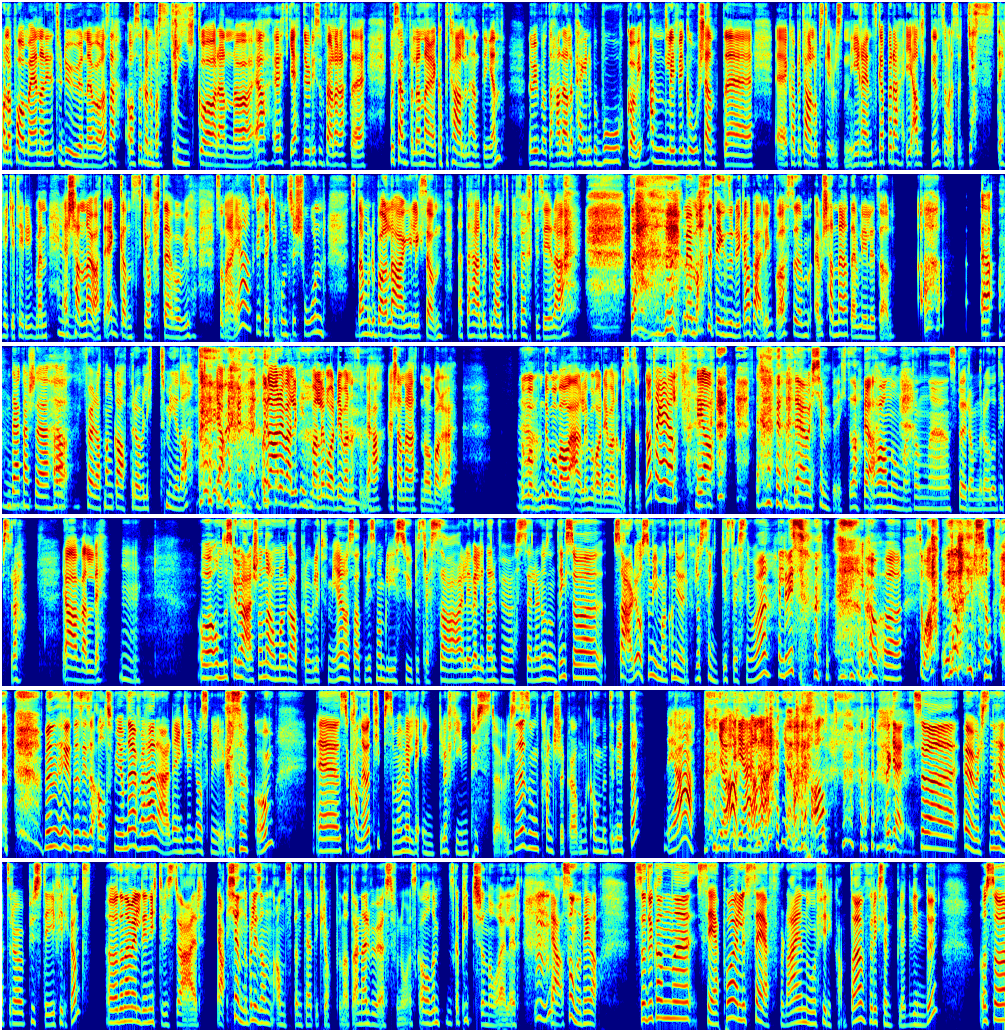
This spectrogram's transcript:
holder på med en av de to do-ene våre, da. og så kan du bare stryke over den, og ja, jeg vet ikke, du liksom føler at det, For eksempel den der kapitalinnhentingen. Når vi på en måte hadde alle pengene på bok, og vi endelig fikk godkjent eh, eh, kapitaloppskrivelsen i regnskapet, da, i Altinn, så var det sånn Yes, det fikk jeg til. Men jeg kjenner jo at det er ganske ofte hvor vi sånn her Ja, skal vi søke konsesjon? Så da må du bare lage liksom dette her dokumentet på 40 sider. Med masse ting som du ikke har peiling på. Så jeg kjenner at jeg blir litt sånn Ja, det er kanskje ja, Føler at man gaper over litt mye da. Ja. Og da er det veldig fint med alle rådgiverne som vi har. Jeg kjenner at nå bare nå må, Du må bare være ærlig med rådgiverne og bare si sånn Nå trenger jeg hjelp! Ja, Det er jo kjempeviktig, da. Ja. Å ha noen man kan eh, spørre om råd og tips fra. Ja, veldig. Mm. Og om det skulle være sånn, da, om man gaper over litt for mye, altså at hvis man blir superstressa eller veldig nervøs eller noen sånne ting, så, så er det jo også mye man kan gjøre for å senke stressnivået, heldigvis. Så bra. ja, ikke sant. Men uten å si så altfor mye om det, for her er det egentlig ganske mye vi kan snakke om, eh, så kan jeg jo tipse om en veldig enkel og fin pusteøvelse som kanskje kan komme til nytte. ja. Ja, gjerne. gjerne. Alt. Ok, så øvelsen heter å puste i firkant, og den er veldig nyttig hvis du er ja, kjenner på litt sånn anspenthet i kroppen, at du er nervøs for noe, skal, holde, skal pitche noe, eller Mm. ja, sånne ting, da. Så du kan eh, se på eller se for deg noe firkanta, eksempel et vindu, og så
